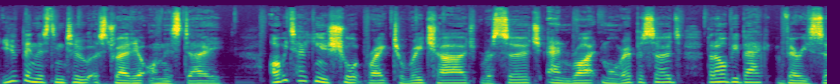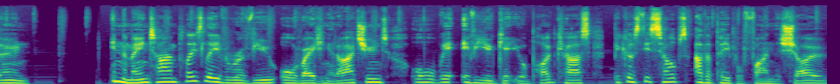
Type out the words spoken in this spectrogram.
You've been listening to Australia on this day. I'll be taking a short break to recharge, research, and write more episodes, but I'll be back very soon. In the meantime, please leave a review or rating at iTunes or wherever you get your podcasts because this helps other people find the show.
